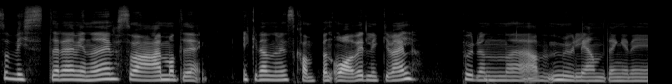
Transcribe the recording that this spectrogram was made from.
Så hvis dere vinner, så er måtte, ikke nødvendigvis kampen over likevel? Pga. mulige endringer i,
